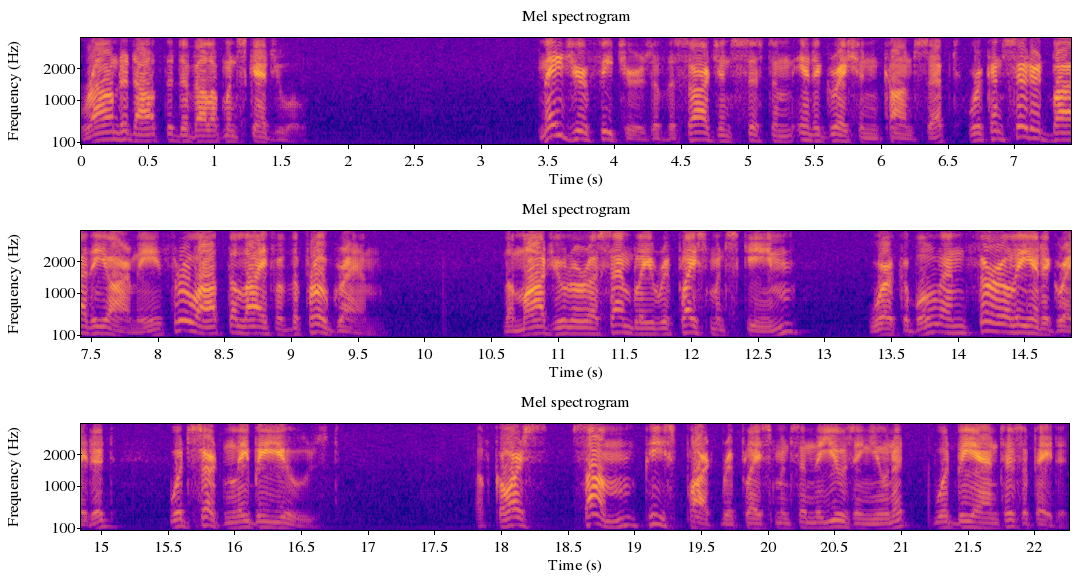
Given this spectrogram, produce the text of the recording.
rounded out the development schedule. Major features of the Sergeant System integration concept were considered by the Army throughout the life of the program. The modular assembly replacement scheme, workable and thoroughly integrated, would certainly be used. Of course, some piece part replacements in the using unit would be anticipated.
